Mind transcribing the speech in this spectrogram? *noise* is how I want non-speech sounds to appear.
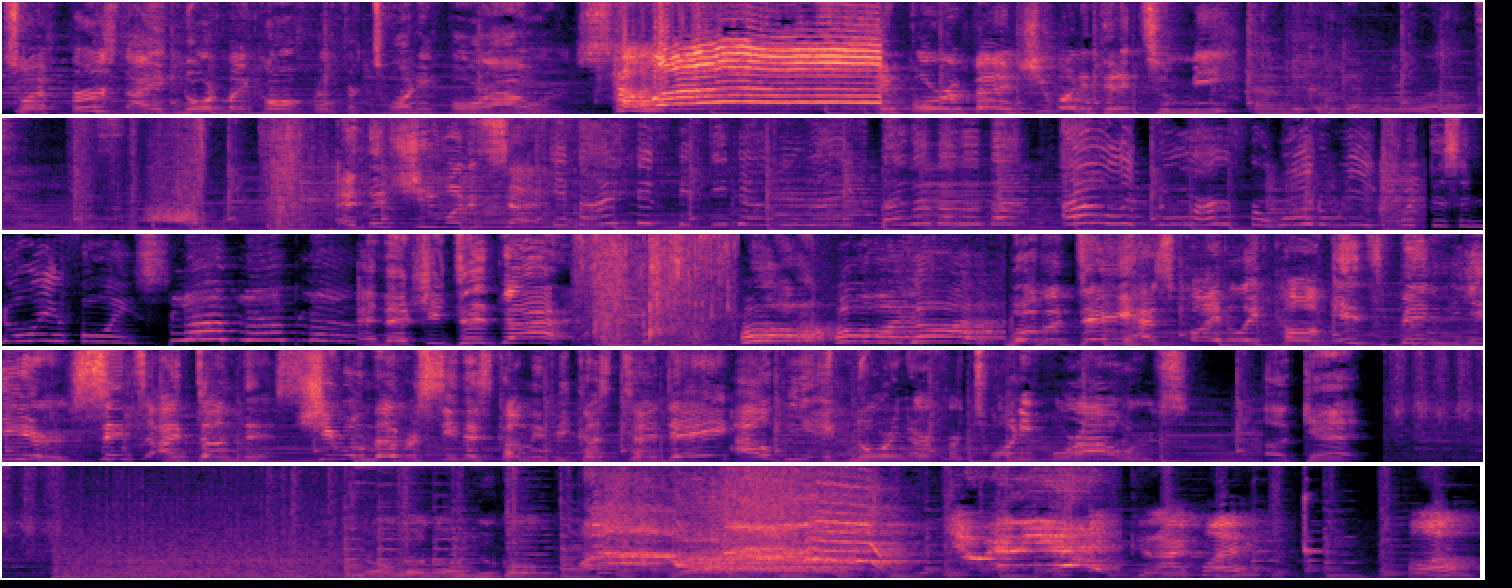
So at first, I ignored my girlfriend for 24 hours. Hello! And for revenge, she went and did it to me. Time to go give him a little tease. And then she went and said, If I hit 50 down your life, blah, blah, blah, blah, blah, I'll ignore her for one week with this annoying voice. Blah, blah, blah. and then she did that. Oh, oh my god! Well, the day has finally come. It's been years since I've done this. She will never see this coming because today I'll be ignoring her for 24 hours. Again. No, no, no, you go. You idiot! Can I play? Hello?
